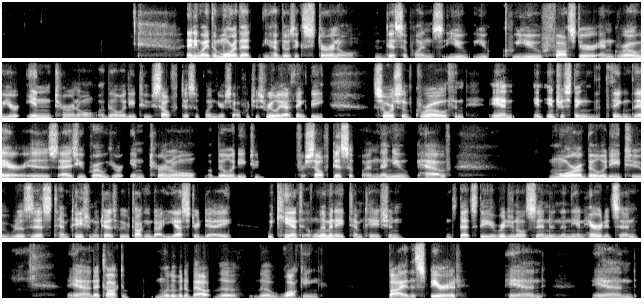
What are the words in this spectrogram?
Anyway, the more that you have those external disciplines, you you you foster and grow your internal ability to self discipline yourself which is really i think the source of growth and and an interesting thing there is as you grow your internal ability to for self discipline then you have more ability to resist temptation which as we were talking about yesterday we can't eliminate temptation that's the original sin and then the inherited sin. And I talked a little bit about the the walking by the spirit and and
